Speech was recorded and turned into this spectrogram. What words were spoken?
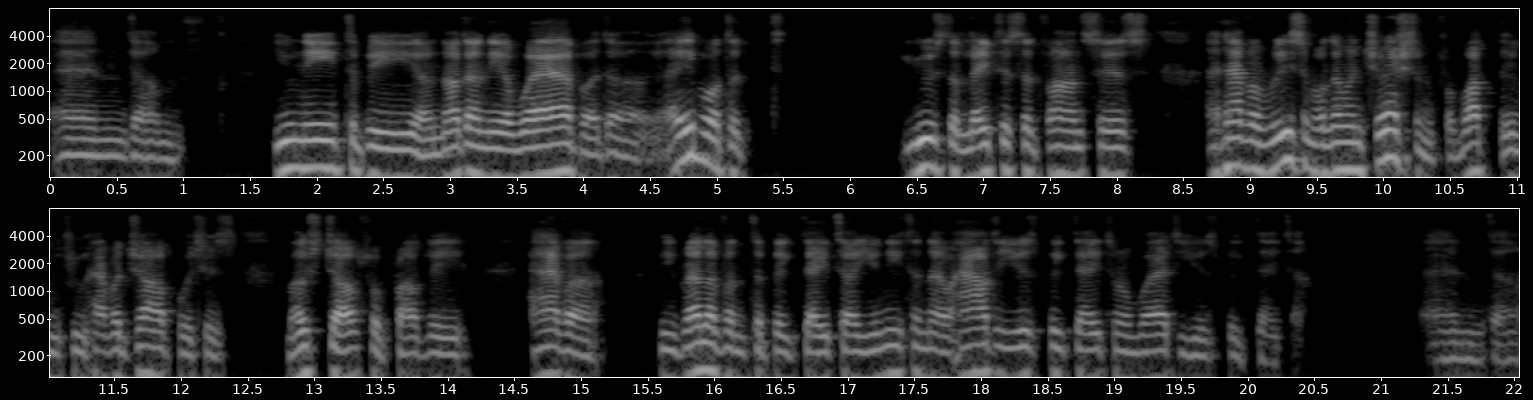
and um, you need to be uh, not only aware but uh, able to use the latest advances and have a reasonable intuition for what if you have a job which is most jobs will probably have a be relevant to big data. You need to know how to use big data and where to use big data. And uh,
